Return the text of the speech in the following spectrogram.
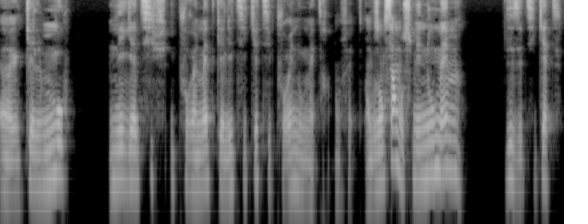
euh, quels mots négatif il pourrait mettre, quelle étiquette il pourrait nous mettre, en fait. En faisant ça, on se met nous-mêmes des étiquettes.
